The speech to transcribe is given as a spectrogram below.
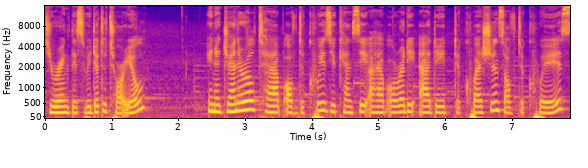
during this video tutorial. In a general tab of the quiz, you can see I have already added the questions of the quiz.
